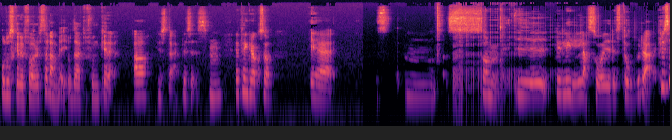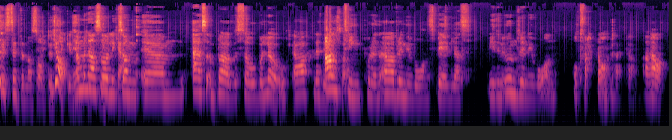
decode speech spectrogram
Och då ska det föreställa mig och därför funkar det. Ja, just det. Precis. Mm. Jag tänker också eh, mm, som i det lilla så i det stora. Precis. Finns det inte något sånt Ja, uttryck ja något men alltså lika? liksom ehm, as above so below. Ja. Allting på den övre nivån speglas i den undre nivån och tvärtom. Tvärtom. Ja. Ja.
